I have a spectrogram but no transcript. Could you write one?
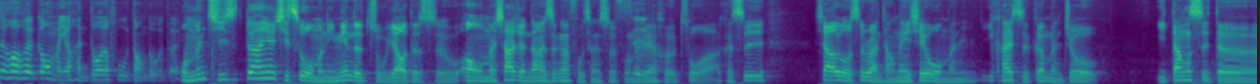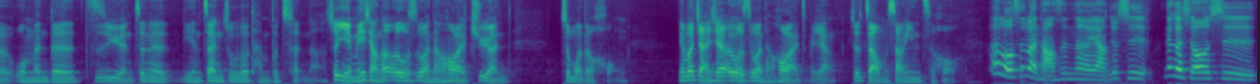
最后会跟我们有很多的互动，对不对？我们其实对啊，因为其实我们里面的主要的食物哦，我们虾卷当然是跟福成师傅那边合作啊。可是像俄罗斯软糖那些，我们一开始根本就以当时的我们的资源，真的连赞助都谈不成啊，所以也没想到俄罗斯软糖后来居然这么的红。要不要讲一下俄罗斯软糖后来怎么样？就在我们上映之后，俄罗斯软糖是那样，就是那个时候是，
